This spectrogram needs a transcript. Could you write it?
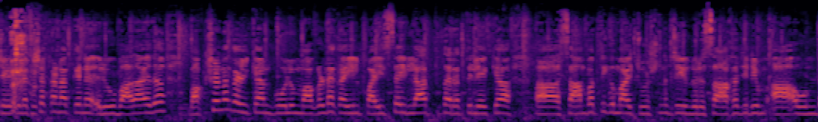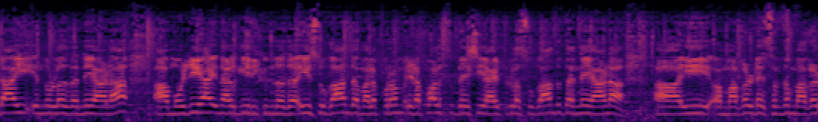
ചെയ്ത്. ലക്ഷക്കണക്കിന് രൂപ അതായത് ഭക്ഷണം കഴിക്കാൻ പോലും മകളുടെ കയ്യിൽ പൈസ ഇല്ലാത്ത തരത്തിലേക്ക് സാമ്പത്തികമായി ചൂഷണം ചെയ്യുന്ന ഒരു സാഹചര്യം ഉണ്ടായി എന്നുള്ളത് തന്നെയാണ് മൊഴിയായി നൽകിയിരിക്കുന്നത്. ഈ സുഗാന്ത് മലപ്പുറം ഇടപ്പാൾ സ്വദേശിയായിട്ടുള്ള സുഗാന്ത് തന്നെയാണ് ഈ മകളുടെ സ്വന്തം മകൾ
